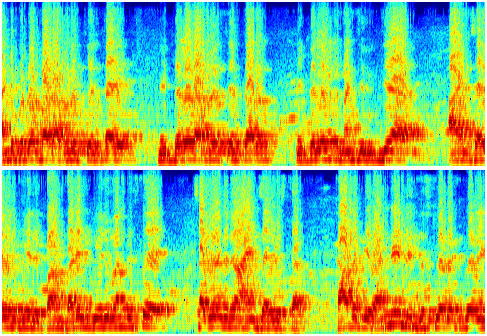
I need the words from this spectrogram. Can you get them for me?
అన్ని కుటుంబాలు అభివృద్ధి చెందుతాయి. మీ పిల్లలు అభివృద్ధి చెందుతారు. మీ పిల్లలకి మంచి విద్య ఆయన చదివి మీరు పం- బడికి మీరు పంపిస్తే చదివించడం ఆయన చదివిస్తారు. కాబట్టి ఇవన్నీ మీరు దృష్టిలో పెట్టుకొని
